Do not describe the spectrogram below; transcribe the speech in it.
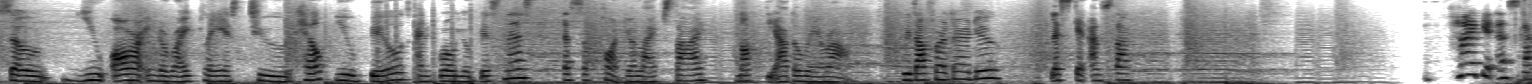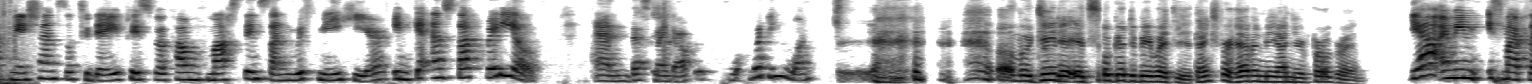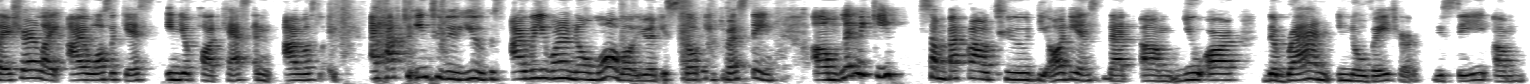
So you are in the right place to help you build and grow your business that support your lifestyle, not the other way around. Without further ado, let's get unstuck. Hi, Get Unstuck Nation. So today, please welcome Mark Stinson with me here in Get Unstuck Radio. And that's my dog. What do you want? Uh, oh, Mutita, it's so good to be with you. Thanks for having me on your program. Yeah, I mean, it's my pleasure. Like, I was a guest in your podcast, and I was like, I have to interview you because I really want to know more about you, and it's so interesting. Um, let me give some background to the audience that um, you are the brand innovator. You see, um,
